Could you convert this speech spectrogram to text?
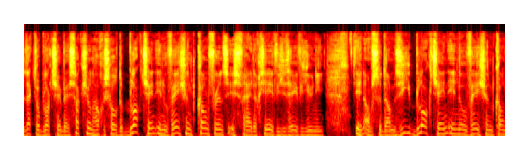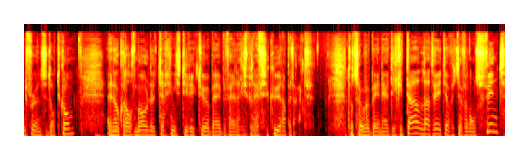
lector blockchain bij Saxion Hogeschool. De Blockchain Innovation Conference is vrijdag 7, 7 juni in Amsterdam. Zie blockchaininnovationconference.com. En ook Ralf Molen, technisch directeur bij beveiligingsbedrijf Secura. Bedankt. Tot zover BNR Digitaal. Laat weten wat je van ons vindt.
